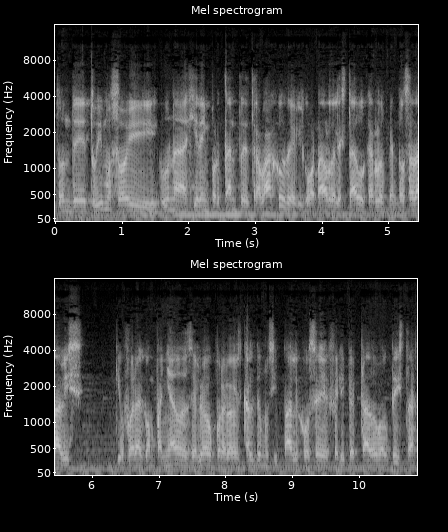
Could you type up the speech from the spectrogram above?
donde tuvimos hoy una gira importante de trabajo del gobernador del estado, Carlos Mendoza Davis, quien fuera acompañado desde luego por el alcalde municipal José Felipe Prado Bautista,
